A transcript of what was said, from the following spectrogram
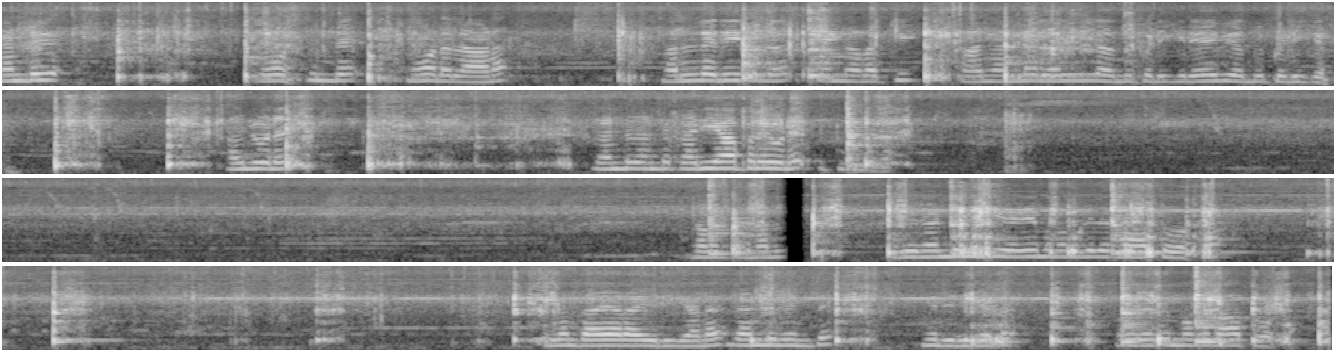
ഞണ്ട് റോസ്റ്റിന്റെ മോഡലാണ്. നല്ല രീതിയിൽ ഒന്ന് ഇളക്കി ആ ഞണ്ടിലെല്ലാം ഒന്ന് പിടി ഗ്രേവി ഒന്ന് പിടിക്കട്ടെ. അതിലൂടെ രണ്ട് രണ്ട് കരിയാപ്പലയൂടെ ഇട്ട് കൊടുക്കാം. ഒരു രണ്ട് മിനിറ്റ് കഴിയുമ്പോൾ നമുക്കിത് കാത്ത് വെക്കാം. എല്ലാം തയ്യാറായിരിക്കുകയാണ്. രണ്ട് മിനിറ്റ് ഇങ്ങനെ ഇരിക്കട്ടെ. അതായത് നമുക്ക് കാത്ത് വെക്കാം.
